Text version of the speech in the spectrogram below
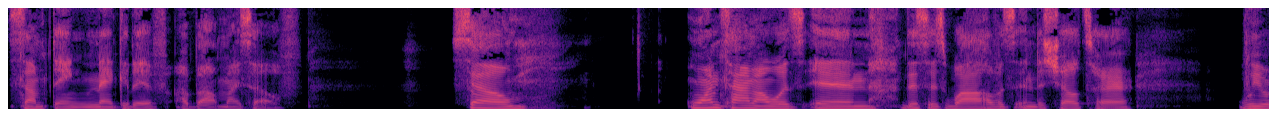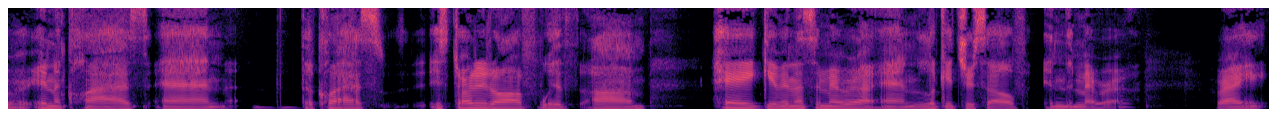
something negative about myself. So, one time I was in, this is while I was in the shelter, we were in a class and the class it started off with um, hey giving us a mirror and look at yourself in the mirror right?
